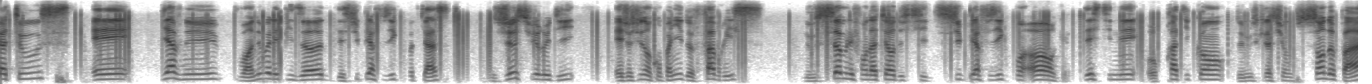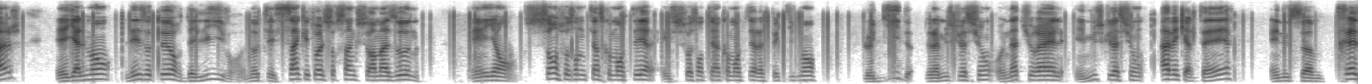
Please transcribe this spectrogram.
à tous et bienvenue pour un nouvel épisode des Super Physique Podcast. Je suis Rudy et je suis en compagnie de Fabrice. Nous sommes les fondateurs du site superphysique.org destiné aux pratiquants de musculation sans dopage et également les auteurs des livres notés 5 étoiles sur 5 sur Amazon ayant 175 commentaires et 61 commentaires respectivement le guide de la musculation au naturel et musculation avec Alter. Et nous sommes très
